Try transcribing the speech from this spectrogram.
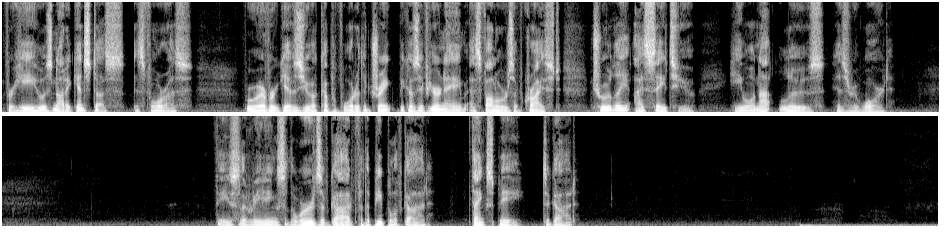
For he who is not against us is for us. For whoever gives you a cup of water to drink because of your name as followers of Christ, truly I say to you, he will not lose his reward. These are the readings of the words of God for the people of God. Thanks be to God.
